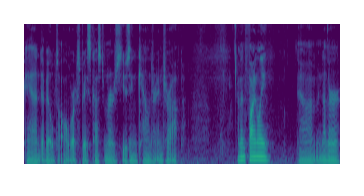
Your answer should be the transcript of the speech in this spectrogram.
and available to all workspace customers using Calendar Interop. And then finally, um, another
